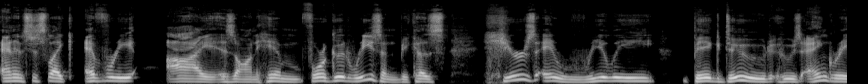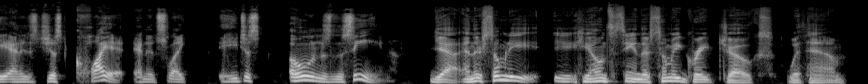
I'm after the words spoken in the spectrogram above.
and it's just like every eye is on him for good reason because here's a really big dude who's angry and is just quiet and it's like he just owns the scene Yeah, and there's so many. He owns the scene. There's so many great jokes with him.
